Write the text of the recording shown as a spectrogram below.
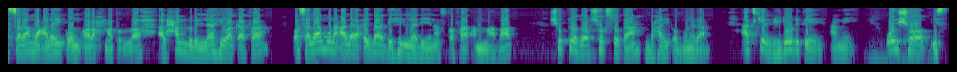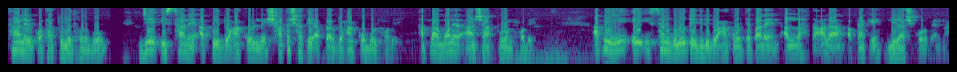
আসসালামু আলাইকুম আরহামতুল্লাহ আলহামদুলিল্লাহ ওয়াকাফা ওয়াসালামুন আলা ইবাদিহিল্লাযীনা ইসতাফা আম্মা বাদ। সুপ্রিয় দর্শক, শ্রোতা, ভাই ও বোনেরা, আজকের ভিডিওটিতে আমি ওই সব স্থানের কথা তুলে ধরব, যে স্থানে আপনি দোয়া করলে সাথে সাথে আপনার দোয়া কবুল হবে, আপনার মনের আশা পূরণ হবে। আপনি এই স্থানগুলোতে যদি দোয়া করতে পারেন, আল্লাহ তাআলা আপনাকে নিরাশ করবেন না।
